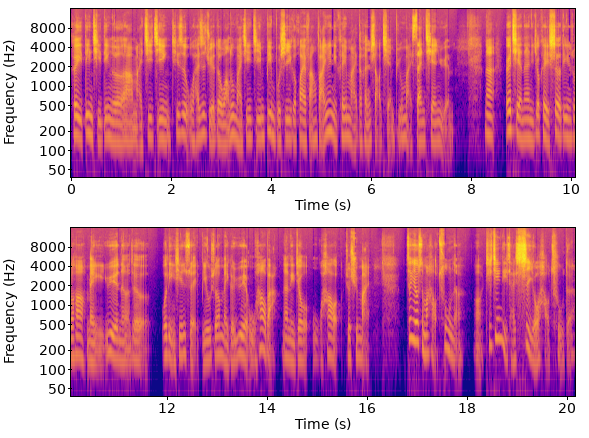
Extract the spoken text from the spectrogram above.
可以定期定额啊，买基金。其实我还是觉得网络买基金并不是一个坏方法，因为你可以买的很少钱，比如买三千元。那而且呢，你就可以设定说哈，每月呢就。我领薪水，比如说每个月五号吧，那你就五号就去买，这有什么好处呢？哦，基金理财是有好处的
